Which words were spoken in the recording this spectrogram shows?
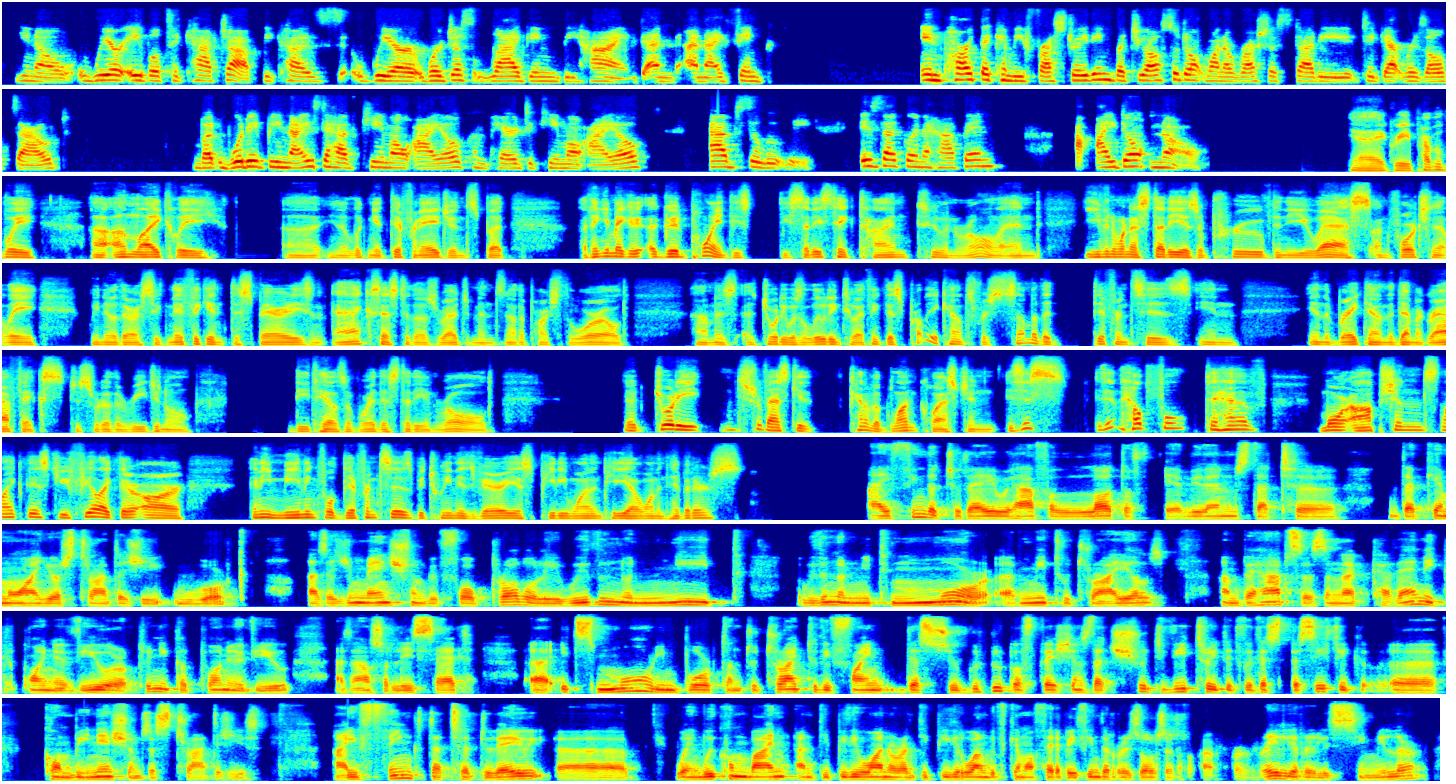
you know we're able to catch up because we're we're just lagging behind. And and i think in part that can be frustrating but you also don't want to rush a study to get results out. But would it be nice to have chemo io compared to chemo io absolutely. Is that going to happen? I don't know. Yeah i agree. Probably uh, unlikely uh, you know looking at different agents but I think you make a, good point. These these studies take time to enroll, and even when a study is approved in the U.S., unfortunately, we know there are significant disparities in access to those regimens in other parts of the world. Um, as, as Jordi was alluding to, I think this probably accounts for some of the differences in in the breakdown, the demographics, just sort of the regional details of where this study enrolled. Now, Jordi, just sort of ask you kind of a blunt question: Is this is it helpful to have more options like this? Do you feel like there are any meaningful differences between these various PD1 and PD-L1 inhibitors? I think that today we have a lot of evidence that uh, the chemo strategy work. As you mentioned before, probably we do not need we do not need more uh, Me Too trials. And perhaps as an academic point of view or clinical point of view, as also Lee said, uh, it's more important to try to define the subgroup of patients that should be treated with a specific uh, combinations of strategies. I think that uh, today, uh, when we combine anti-PD-1 or anti-PD-1 with chemotherapy, I think the results are, are really, really similar.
